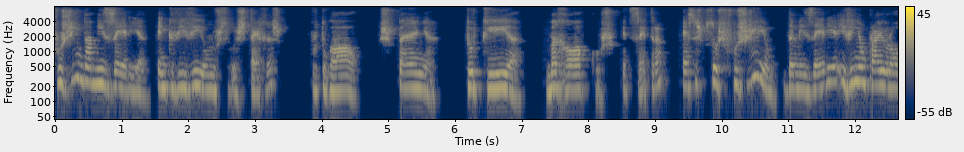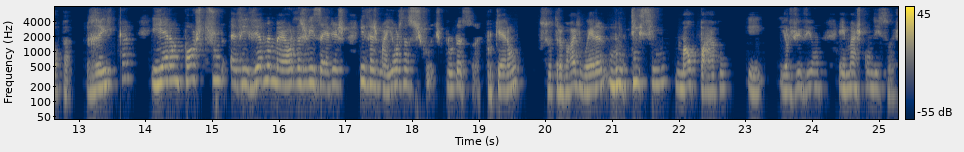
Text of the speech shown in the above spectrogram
fugindo à miséria em que viviam nas suas terras, Portugal, Espanha, Turquia, Marrocos, etc., essas pessoas fugiam da miséria e vinham para a Europa rica e eram postos a viver na maior das misérias e das maiores das explorações, porque eram, o seu trabalho era muitíssimo mal pago e eles viviam em más condições.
